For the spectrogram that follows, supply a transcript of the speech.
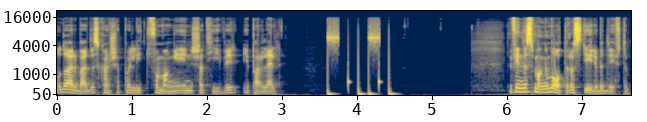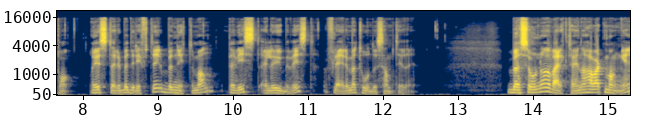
og det arbeides kanskje på litt for mange initiativer i parallell. Det finnes mange måter å styre bedrifter på, og i større bedrifter benytter man, bevisst eller ubevisst, flere metoder samtidig. Buzzordene og verktøyene har vært mange.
